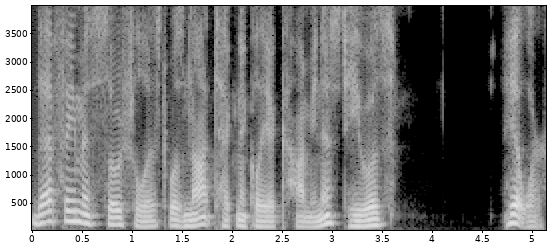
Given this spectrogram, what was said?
that famous socialist was not technically a communist, he was Hitler.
